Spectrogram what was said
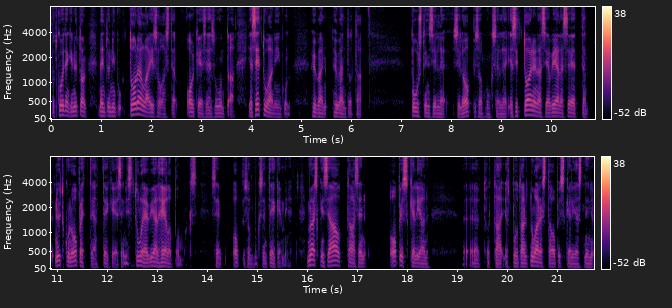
mutta kuitenkin nyt on menty niin kuin todella iso aste oikeaan suuntaan. Ja se tuo niin kuin hyvän, hyvän tota, boostin sille, sille oppisopimukselle. Ja sitten toinen asia vielä se, että nyt kun opettajat tekee sen, niin se tulee vielä helpommaksi se oppisopimuksen tekeminen. Myöskin se auttaa sen opiskelijan – tota, jos puhutaan nyt nuoresta opiskelijasta, niin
